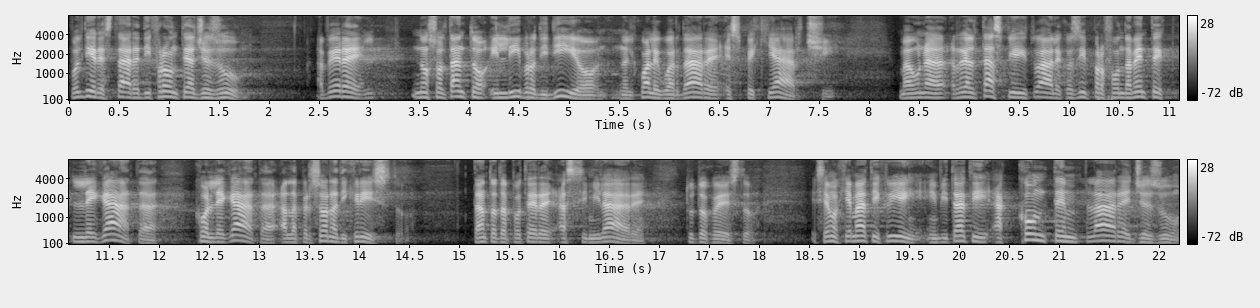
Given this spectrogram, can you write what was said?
vuol dire stare di fronte a Gesù, avere non soltanto il libro di Dio nel quale guardare e specchiarci, ma una realtà spirituale così profondamente legata collegata alla persona di Cristo, tanto da poter assimilare tutto questo. E siamo chiamati qui, invitati a contemplare Gesù.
